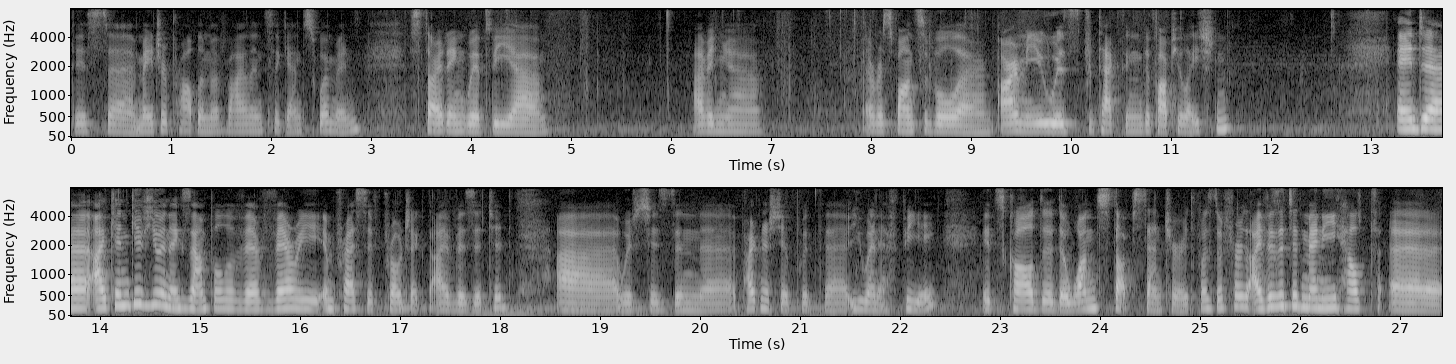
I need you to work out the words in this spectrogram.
this major problem of violence against women starting with the uh, having a, a responsible uh, army who is protecting the population. And uh, I can give you an example of a very impressive project I visited, uh, which is in partnership with UNFPA. It's called uh, the One Stop Center. It was the first, I visited many health uh,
